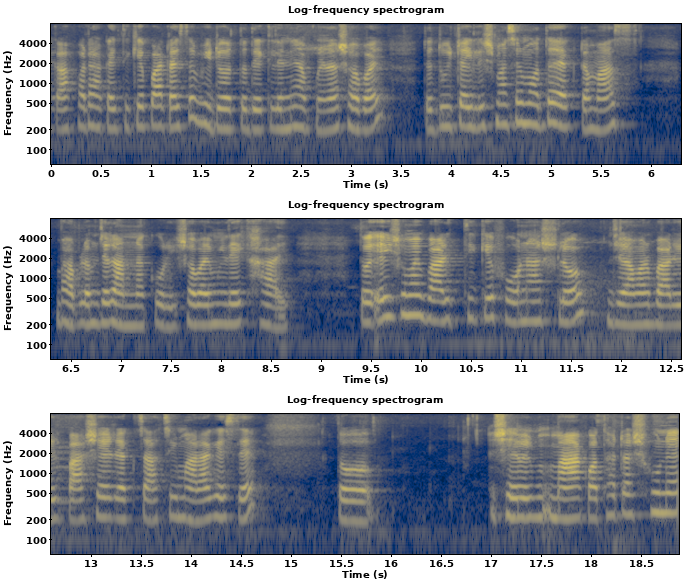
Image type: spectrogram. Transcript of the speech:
এক আফা ঢাকায় থেকে পাঠাইছে, ভিডিও তো দেখলেনই আপনারা সবাই। তো দুইটা ইলিশ মাছের মধ্যে একটা মাছ ভাবলাম যে রান্না করি, সবাই মিলে খাই। তো এই সময় বাড়ির থেকে ফোন আসলো যে আমার বাড়ির পাশের এক চাচি মারা গেছে। তো সে মা কথাটা শুনে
